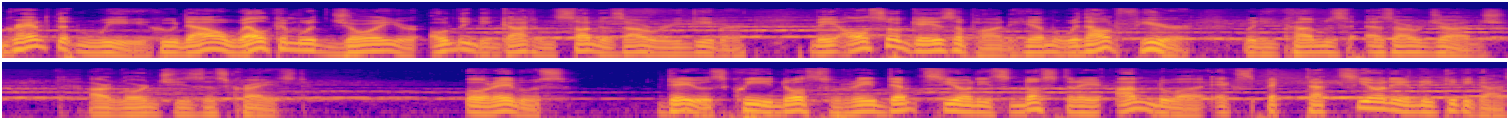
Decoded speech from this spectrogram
grant that we, who now welcome with joy your only begotten Son as our Redeemer, may also gaze upon him without fear when he comes as our Judge, our Lord Jesus Christ. Oremus. Deus qui nos redemptionis nostrae annua expectatione letificas,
